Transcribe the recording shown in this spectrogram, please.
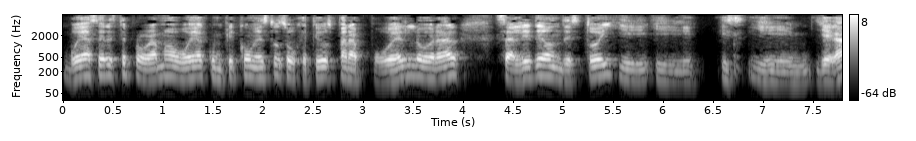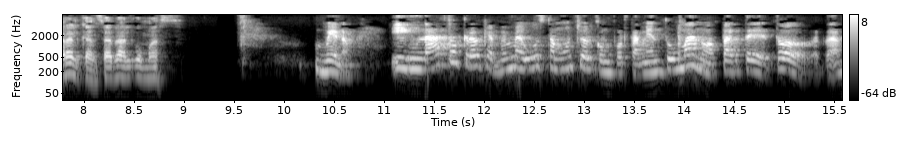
voy a hacer este programa o voy a cumplir con estos objetivos para poder lograr salir de donde estoy y, llegar a alcanzar algo más? Bueno, innato creo que a mí me gusta mucho el comportamiento humano, aparte de todo, ¿verdad?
